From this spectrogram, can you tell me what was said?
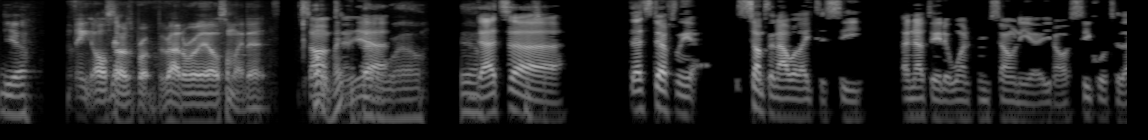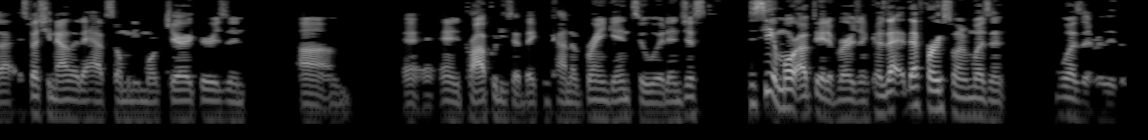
Yeah. I think All Stars Battle Royale, something like that. Oh, Something, maybe yeah. Battle Royale. Yeah. That's uh, that's definitely something I would like to see. An updated one from Sony, uh, you know, a sequel to that, especially now that they have so many more characters and um and, and properties that they can kind of bring into it, and just to see a more updated version because that that first one wasn't wasn't really the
